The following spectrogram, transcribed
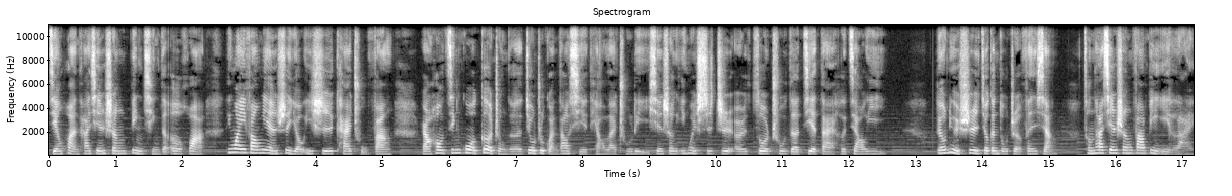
减缓他先生病情的恶化，另外一方面是由医师开处方，然后经过各种的救助管道协调来处理先生因为失智而做出的借贷和交易。刘女士就跟读者分享，从她先生发病以来，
